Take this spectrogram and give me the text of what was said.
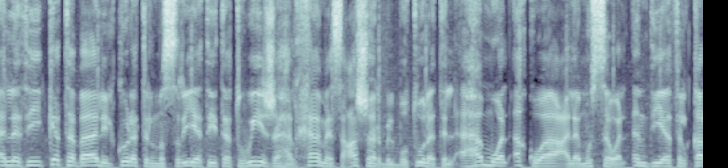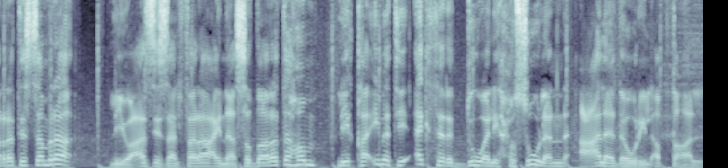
الذي كتب للكرة المصرية تتويجها الخامس عشر بالبطولة الأهم والأقوى على مستوى الأندية في القارة السمراء ليعزز الفراعنة صدارتهم لقائمة أكثر الدول حصولا على دور الأبطال.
